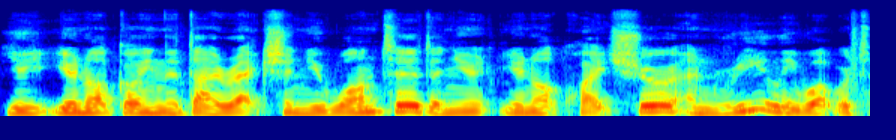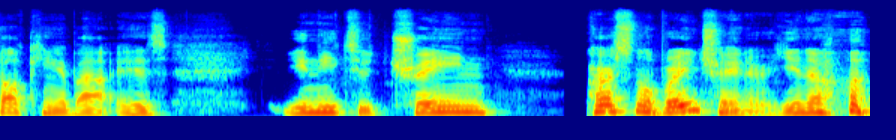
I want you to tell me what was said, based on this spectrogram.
you, you're not going the direction you wanted and you're, you're not quite sure. And really what we're talking about is you need to train personal brain trainer you know?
